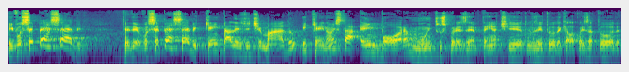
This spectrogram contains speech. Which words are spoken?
E você percebe. Entendeu? Você percebe quem está legitimado e quem não está. Embora muitos, por exemplo, tenham títulos e tudo, aquela coisa toda.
